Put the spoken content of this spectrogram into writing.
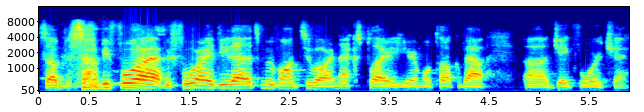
so, so before I, before I do that, let's move on to our next player here, and we'll talk about uh, Jake Voracek.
